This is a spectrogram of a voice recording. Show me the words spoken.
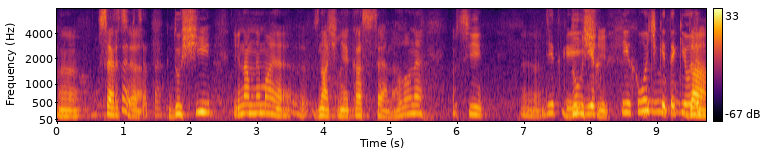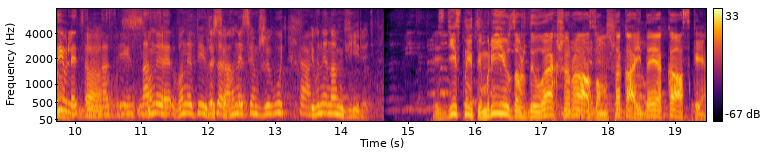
е, серця, Серця, душі, і нам немає е, значення, яка сцена. Головне, оці е, Дітки, душі. їх, їх очки такі, Да, вони дивляться да. на нас. І нас вони, це вони дуже дивляться, вони цим живуть Так. і вони нам вірять. Здійснити мрію завжди легше разом. Така ідея казки.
